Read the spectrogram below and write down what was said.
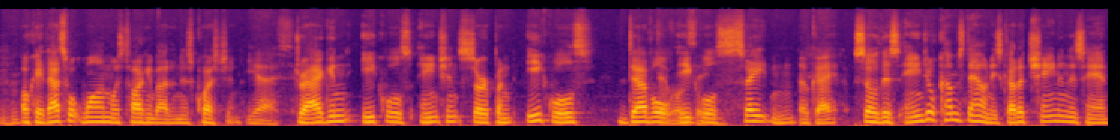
Mm-hmm. Okay, that's what Juan was talking about in his question. yes. Dragon equals ancient serpent equals devil, Devil equals Satan. Okay. So this angel comes down, he's got a chain in his hand,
